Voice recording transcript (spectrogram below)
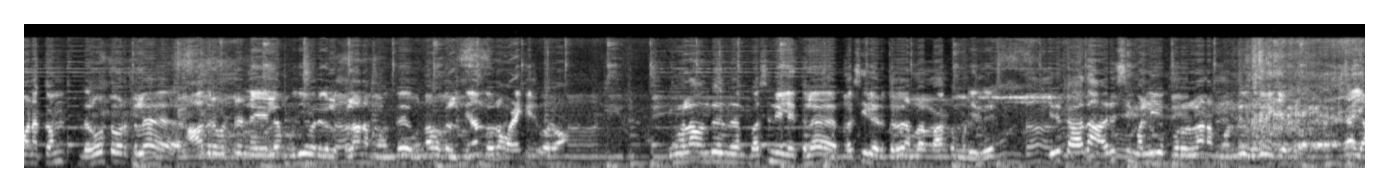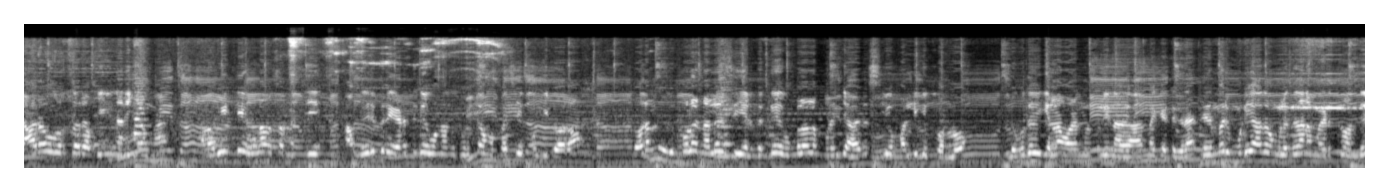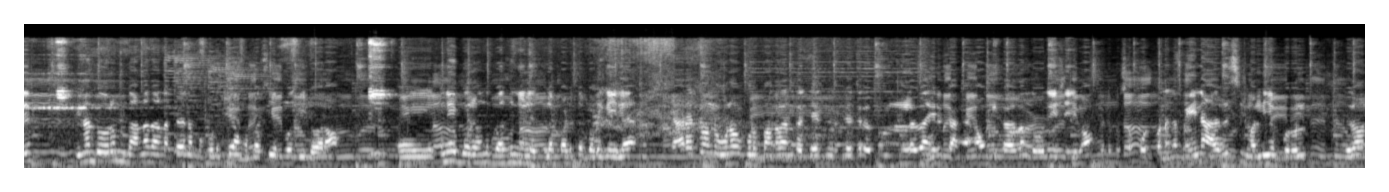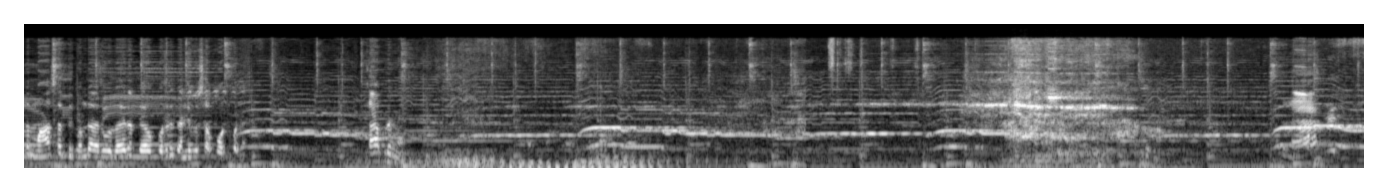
வணக்கம். இந்த ரோட்டோரத்தில் ஆதரவற்ற நிலையில் முதியவர்களுக்கெல்லாம் நம்ம வந்து உணவுகள் தினந்தோறும் வழங்கிட்டு வரோம். இவங்கெல்லாம் வந்து இந்த பஸ் நிலையத்துல பஸ்ஸில் இருக்கிறத நம்மளால பார்க்க முடியுது. இதுக்காக தான் அரிசி மளிகை பொருள்லாம் நம்ம வந்து உதவி கேட்குறோம் ஏன்னா யாரோ ஒருத்தர் அப்படின்னு நினைக்காம அவங்க வீட்டிலே உணவு சமைச்சு அவங்க இருக்கிற இடத்துக்கே உணவு கொடுத்து அவங்க பஸ்ஸை போக்கிட்டு வரோம். தொடர்ந்து இது போல நல்லது செய்யறதுக்கு உங்களால முடிஞ்ச அரிசியோ மல்லிகை பொருளோ இந்த உதவிகள்லாம் வழங்கணும்னு சொல்லி நான் யாருமே கேட்டுக்கிறேன். இது மாதிரி முடியாதவங்களுக்கு தான் நம்ம எடுத்துகிட்டு வந்து தினந்தோறும் இந்த அன்னதானத்தை நம்ம கொடுத்து அவங்க பசியை போக்கிட்டு வரோம். எத்தனை பேர் வந்து பசு நிலையத்தில் படுத்த படுக்கையில் யாராச்சும் வந்து உணவு கொடுப்பாங்களான்ற கேட்கு கேட்கிற சூழ்நிலை தான் இருக்காங்க. அவங்களுக்காக தான் இந்த உதவி செய்கிறோம் கண்டிப்பாக சப்போர்ட் பண்ணுங்க. மெயினாக அரிசி மல்லிகை பொருள் இதெல்லாம் வந்து மாசத்துக்கு வந்து அறுபதாயிரம் தேவைப்படுறது கண்டிப்பாக சப்போர்ட் பண்ணுங்க. சாப்பிடுங்க. 啊？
